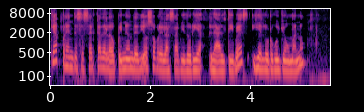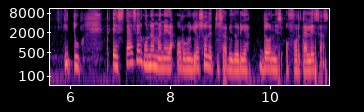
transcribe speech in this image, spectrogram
¿qué aprendes acerca de la opinión de Dios sobre la sabiduría, la altivez y el orgullo humano? ¿Y tú, estás de alguna manera orgulloso de tu sabiduría, dones o fortalezas?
